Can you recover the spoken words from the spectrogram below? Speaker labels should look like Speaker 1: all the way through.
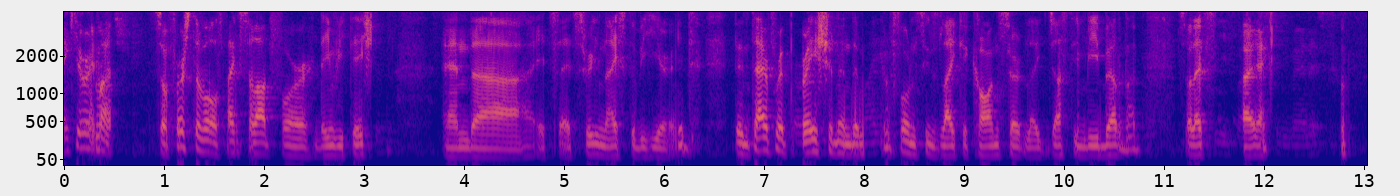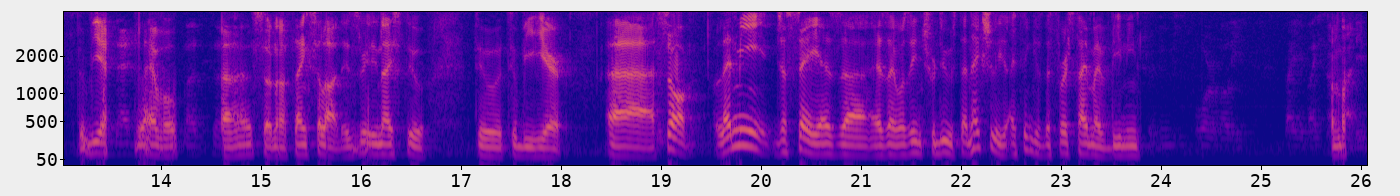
Speaker 1: Thank you very much. So first of all, thanks a lot for the invitation. And uh, it's, it's really nice to be here. It, the entire preparation and the microphone seems like a concert, like Justin Bieber. But so let's see if I actually manage to, be at that level. But uh, so no, thanks a lot. It's really nice to, to, to be here. Uh, so let me just say, as, uh, as I was introduced, and actually I think it's the first time I've been introduced formally by, by somebody,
